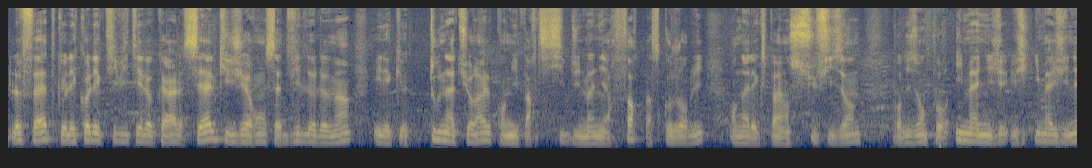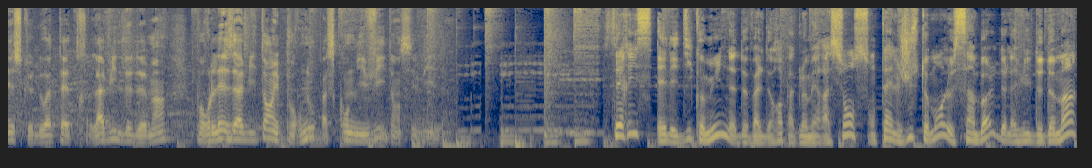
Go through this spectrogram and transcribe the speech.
le fait que les collectivités locales, c'est elles qui géreront cette ville de demain. Il est tout naturel qu'on y participe d'une manière forte parce qu'aujourd'hui, on a l'expérience suffisante pour, imaginer ce que doit être la ville de demain pour les habitants et pour nous parce qu'on y vit dans ces villes. Céris et les dix communes de Val d'Europe Agglomération sont-elles justement le symbole de la ville de demain?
